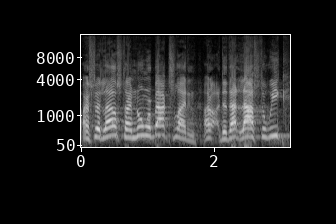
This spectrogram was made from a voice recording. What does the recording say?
I said last time, no more backsliding. Did that last a week?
